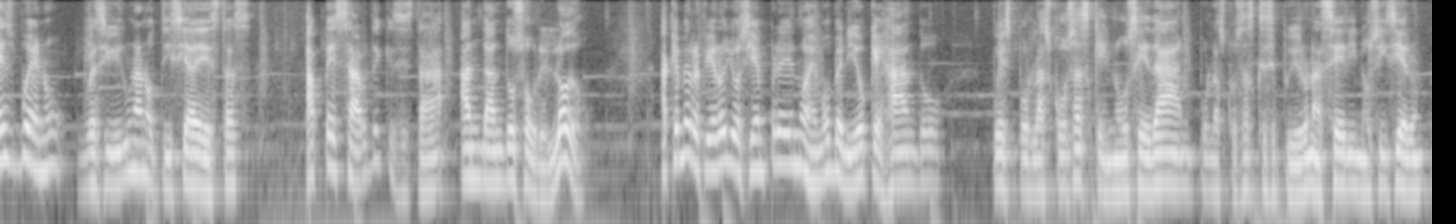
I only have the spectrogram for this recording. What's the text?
Es bueno recibir una noticia de estas a pesar de que se está andando sobre el lodo. ¿A qué me refiero? Yo siempre nos hemos venido quejando pues por las cosas que no se dan, por las cosas que se pudieron hacer y no se hicieron.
